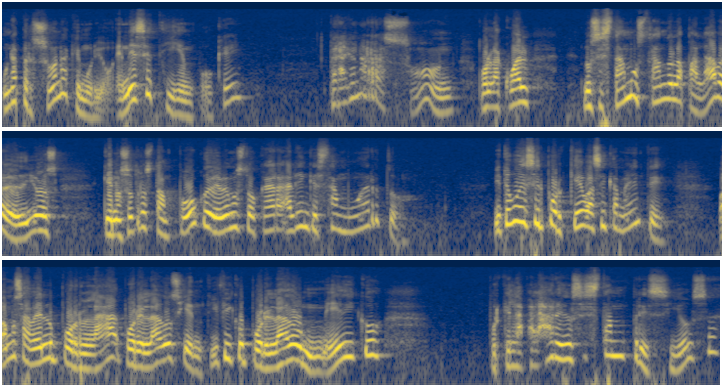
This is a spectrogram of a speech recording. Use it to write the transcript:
una persona que murió en ese tiempo, ¿ok? Pero hay una razón por la cual nos está mostrando la palabra de Dios que nosotros tampoco debemos tocar a alguien que está muerto. Y te voy a decir por qué, básicamente. Vamos a verlo por, la, por el lado científico, por el lado médico, porque la palabra de Dios es tan preciosa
